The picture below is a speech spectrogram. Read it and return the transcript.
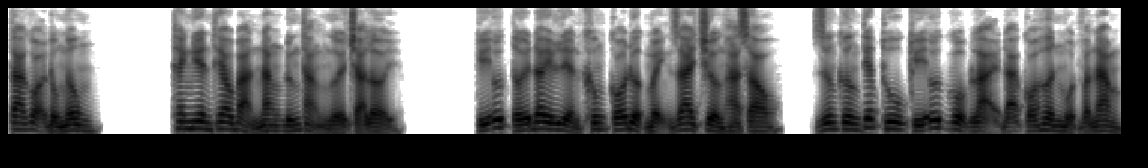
Ta gọi đồng nông. Thanh niên theo bản năng đứng thẳng người trả lời. Ký ức tới đây liền không có được mệnh giai trường hà sau, dương cương tiếp thu ký ức gộp lại đã có hơn một vạn năm.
